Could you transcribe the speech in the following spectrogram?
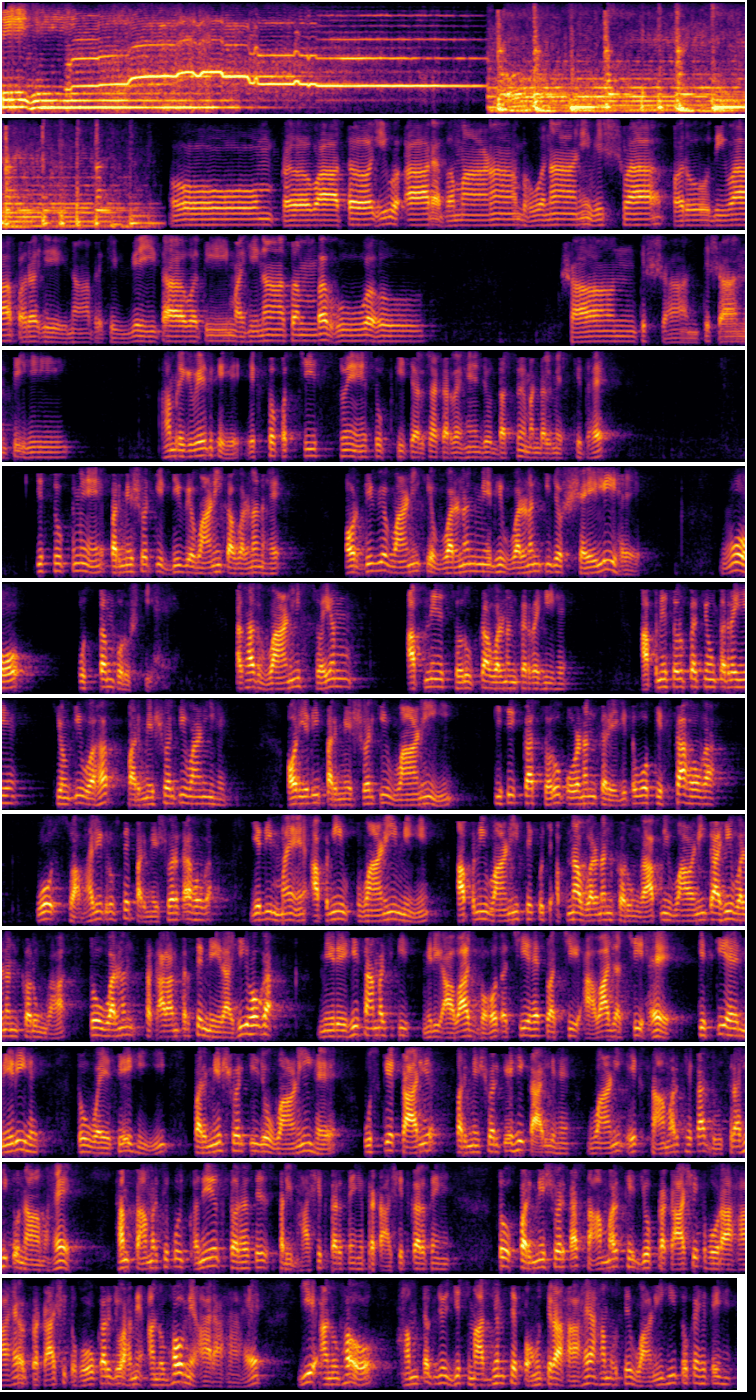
शान्तिः प्रवात इव आरभमाणा भुवनानि विश्वा परो दिवा पर एना पृथिव्यै तावती महिना सम्बभूव। शांति शांति शांति हम ऋग्वेद के 125वें सूक्त की चर्चा कर रहे हैं, जो दसवें मंडल में स्थित है। इस सूक्त में परमेश्वर की दिव्य वाणी का वर्णन है, और दिव्य वाणी के वर्णन में भी वर्णन की जो शैली है, वो उत्तम पुरुष की है। अर्थात वाणी स्वयं अपने स्वरूप का वर्णन कर रही है। अपने स्वरूप का क्यों कर रही है? क्योंकि वह परमेश्वर की वाणी है। और यदि परमेश्वर की वाणी किसी का स्वरूप वर्णन करेगी तो वो किसका होगा? वो स्वाभाविक रूप से परमेश्वर का होगा। यदि मैं अपनी वाणी में, अपनी वाणी से कुछ अपना वर्णन करूँगा, अपनी वाणी का ही वर्णन करूँगा तो वर्णन प्रकारांतर से मेरा ही होगा। मेरे ही सामर्थ्य की, मेरी आवाज़ बहुत अच्छी है तो अच्छी आवाज़ अच्छी है। किसकी है? मेरी है। तो वैसे ही परमेश्वर की जो वाणी है, उसके कार्य परमेश्वर के ही कार्य हैं। वाणी एक सामर्थ्य का दूसरा ही तो नाम है। हम सामर्थ्य को अनेक तरह से परिभाषित करते हैं, प्रकाशित करते हैं। तो परमेश्वर का सामर्थ्य जो प्रकाशित हो रहा है और प्रकाशित होकर जो हमें अनुभव में आ रहा है, ये अनुभव हम तक जो जिस माध्यम से पहुँच रहा है, हम उसे वाणी ही तो कहते हैं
